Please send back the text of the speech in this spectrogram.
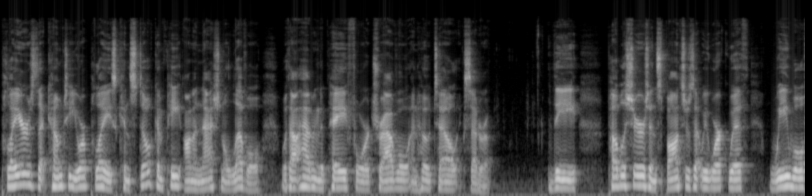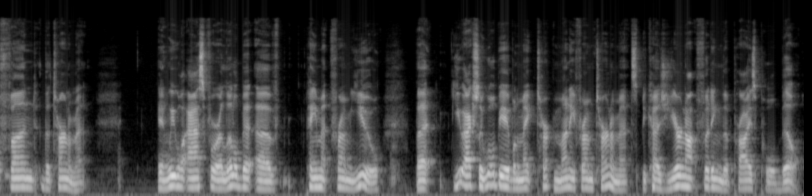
players that come to your place can still compete on a national level without having to pay for travel and hotel, etc. The publishers and sponsors that we work with, we will fund the tournament and we will ask for a little bit of payment from you, but you actually will be able to make ter- money from tournaments because you're not footing the prize pool bill.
